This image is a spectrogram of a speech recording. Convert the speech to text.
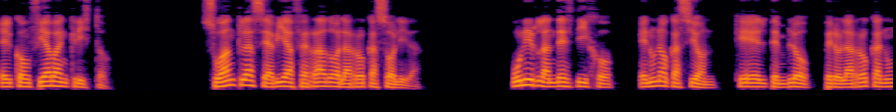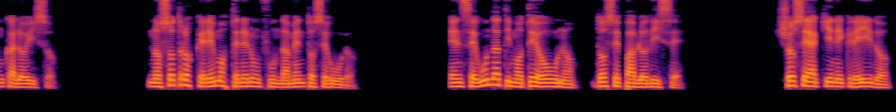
Él confiaba en Cristo. Su ancla se había aferrado a la roca sólida. Un irlandés dijo, en una ocasión, que él tembló, pero la roca nunca lo hizo. Nosotros queremos tener un fundamento seguro. En 2 Timoteo 1, 12 Pablo dice, Yo sé a quien he creído,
